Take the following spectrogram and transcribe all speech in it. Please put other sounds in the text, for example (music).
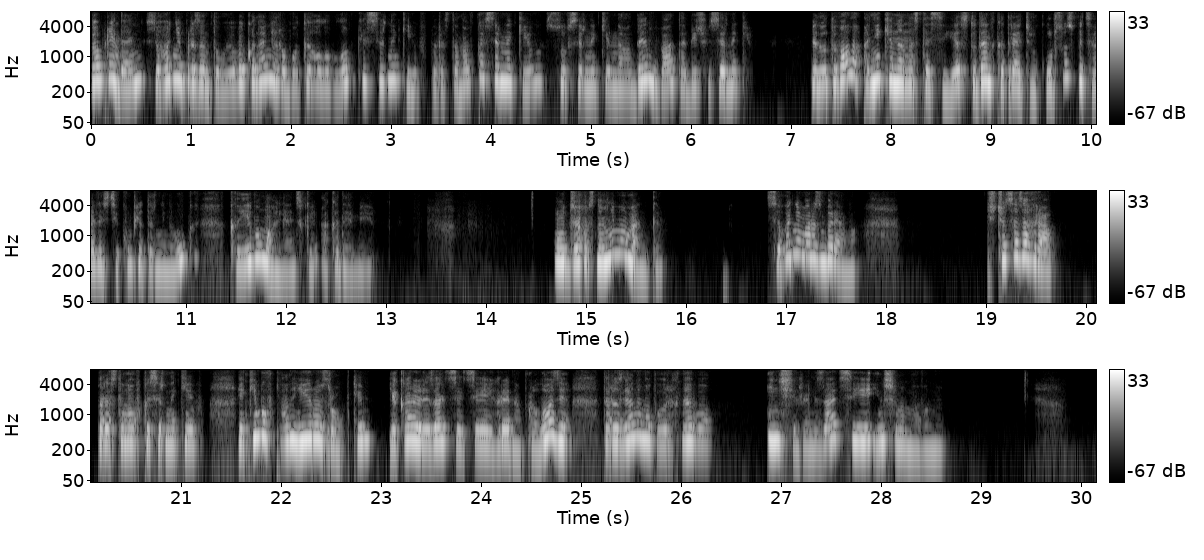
Добрий день. Сьогодні презентую виконання роботи головоломки сірників, перестановка сірників, сув сірників на один, два та більше сірників. Підготувала Анікіна Анастасія, студентка третього курсу спеціальності комп'ютерні науки Києво-Могилянської академії. Отже, основні моменти. Сьогодні ми розберемо, що це за гра перестановка сірників, який був план її розробки, яка реалізація цієї гри на пролозі, та розглянемо поверхнево інші реалізації іншими мовами.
